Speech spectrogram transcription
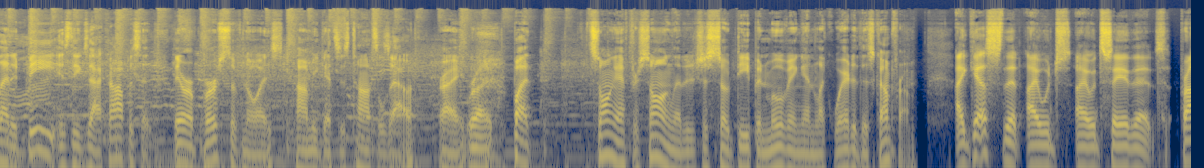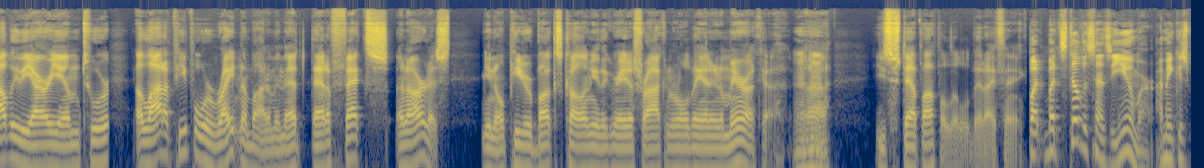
Let It Be is the exact opposite. There are bursts of noise. Tommy gets his tonsils out, right? Right. But song after song that is just so deep and moving, and like, where did this come from? I guess that I would I would say that probably the REM tour. A lot of people were writing about him, and that that affects an artist. You know, Peter Buck's calling you the greatest rock and roll band in America. Uh, you step up a little bit, I think. But but still the sense of humor. I mean, because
